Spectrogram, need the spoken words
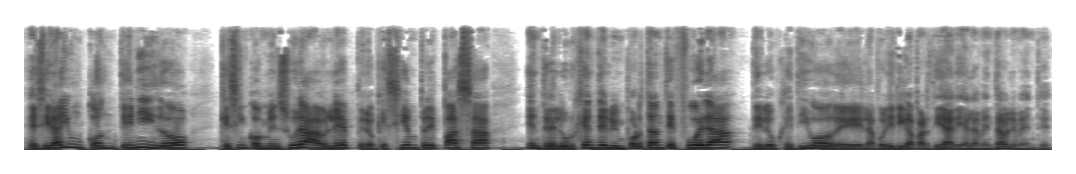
Es decir, hay un contenido que es inconmensurable, pero que siempre pasa entre lo urgente y lo importante fuera del objetivo de la política partidaria, lamentablemente.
